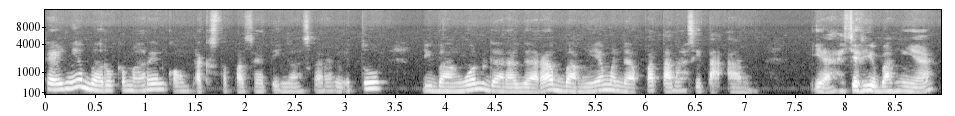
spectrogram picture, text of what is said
kayaknya baru kemarin kompleks tempat saya tinggal sekarang itu dibangun gara-gara banknya mendapat tanah sitaan. Ya, jadi banknya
